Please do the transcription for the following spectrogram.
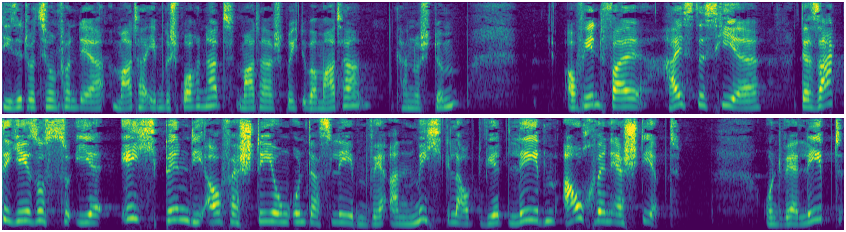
die Situation, von der Martha eben gesprochen hat. Martha spricht über Martha, kann nur stimmen. Auf jeden Fall heißt es hier, da sagte Jesus zu ihr, ich bin die Auferstehung und das Leben. Wer an mich glaubt, wird leben, auch wenn er stirbt. Und wer lebt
